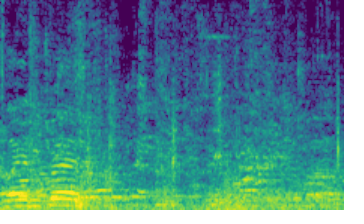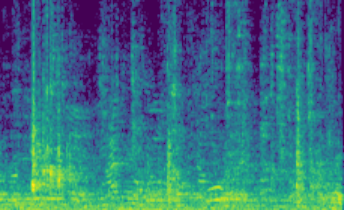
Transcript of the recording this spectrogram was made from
Play any trash.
